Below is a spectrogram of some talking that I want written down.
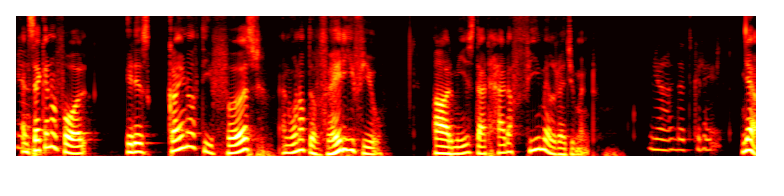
Yeah. And second of all, it is kind of the first and one of the very few armies that had a female regiment. Yeah. That's great. Yeah.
